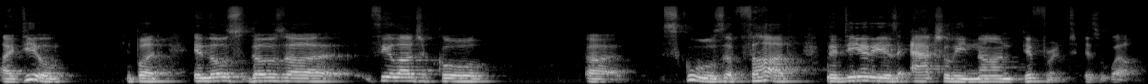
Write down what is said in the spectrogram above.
ideal, but in those those uh, theological uh, schools of thought, the deity is actually non-different as well.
